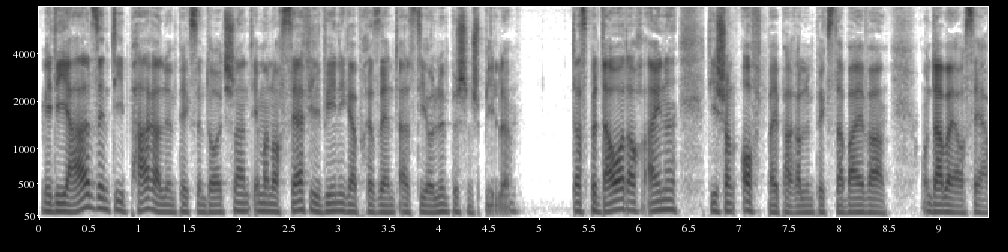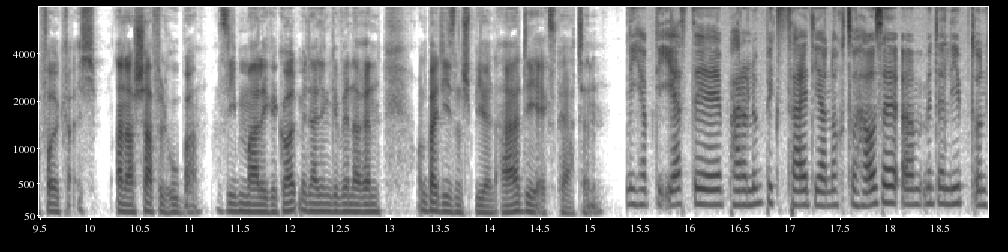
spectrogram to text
medial sind die Paralympics in Deutschland immer noch sehr viel weniger präsent als die Olympischen Spiele. Das bedauert auch eine, die schon oft bei Paralympics dabei war und dabei auch sehr erfolgreich. Anna Schaffelhuber, siebenmalige Goldmedaillengewinnerin und bei diesen Spielen ARD-Expertin. Ich habe die erste Paralympics-Zeit ja noch zu Hause äh, miterlebt und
